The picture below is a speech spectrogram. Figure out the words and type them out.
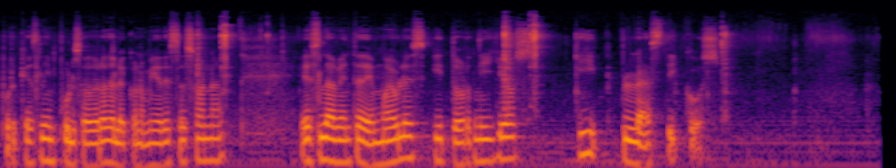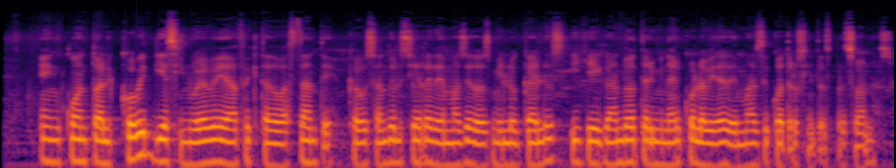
porque es la impulsadora de la economía de esta zona es la venta de muebles y tornillos y plásticos. En cuanto al COVID-19 ha afectado bastante, causando el cierre de más de 2.000 locales y llegando a terminar con la vida de más de 400 personas.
